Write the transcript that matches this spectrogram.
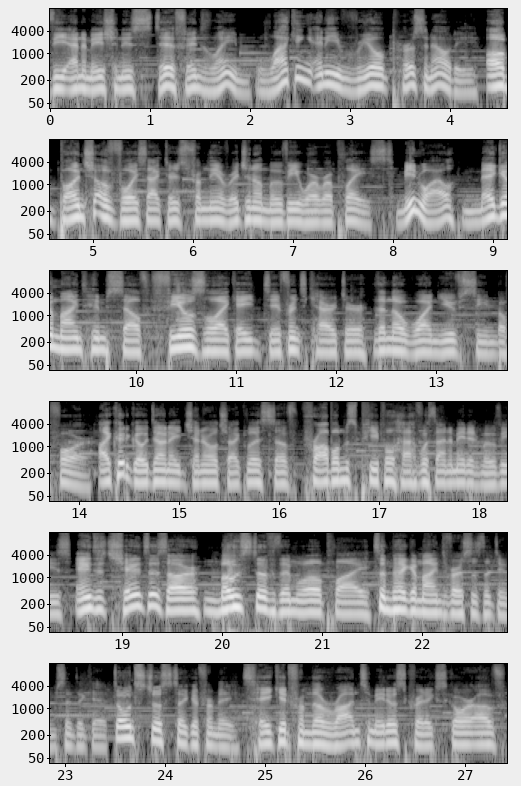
The animation is stiff and lame, lacking any real personality. A bunch of voice actors from the original movie were replaced. Meanwhile, Megamind himself feels like a different character than the one you've seen before. I could go down a general checklist of problems people have with animated movies, and chances are most of them will apply to Megamind versus the Doom Syndicate. Don't just take it from me. Take it from the Rotten Tomatoes critic score of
